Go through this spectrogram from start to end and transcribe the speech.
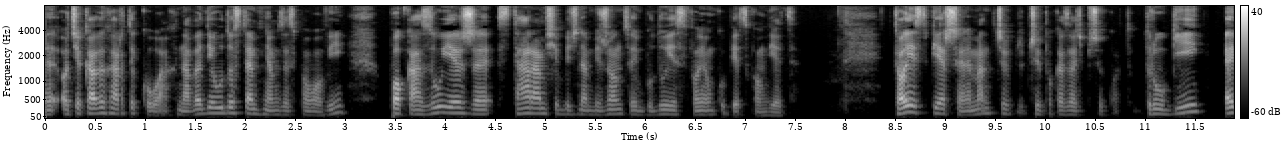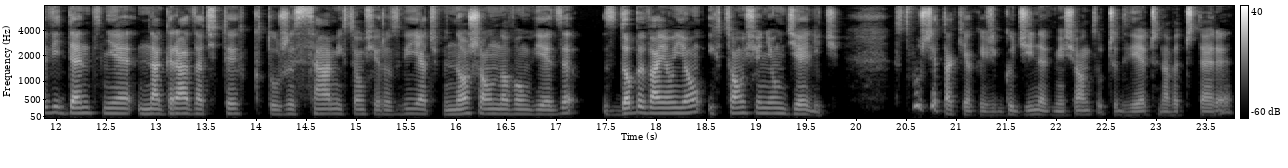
e, o ciekawych artykułach, nawet je udostępniam zespołowi, pokazuję, że staram się być na bieżąco i buduję swoją kupiecką wiedzę. To jest pierwszy element, czyli, czyli pokazać przykład. Drugi, ewidentnie nagradzać tych, którzy sami chcą się rozwijać, wnoszą nową wiedzę, zdobywają ją i chcą się nią dzielić. Stwórzcie tak jakieś godzinę w miesiącu, czy dwie, czy nawet cztery,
